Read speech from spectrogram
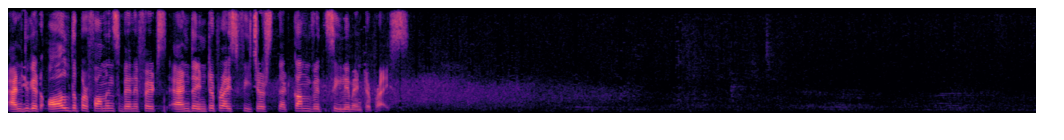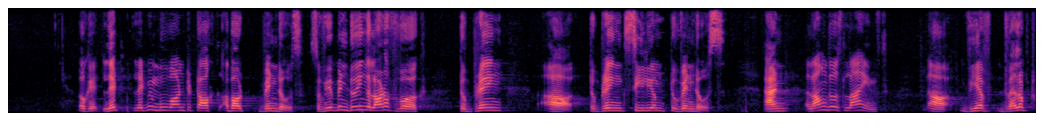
and you get all the performance benefits and the enterprise features that come with Cilium Enterprise. Okay, let, let me move on to talk about Windows. So we've been doing a lot of work to bring, uh, to bring Cilium to Windows. And along those lines, uh, we have developed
